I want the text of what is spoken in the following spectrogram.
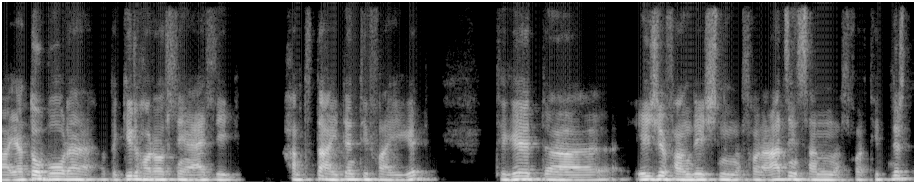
А ядуу буурай одоо гэр хорооллын айлыг хамтдаа identify хийгээд тэгээд Asia Foundation нь болохоор Азийн сан нь болохоор тэднэрт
